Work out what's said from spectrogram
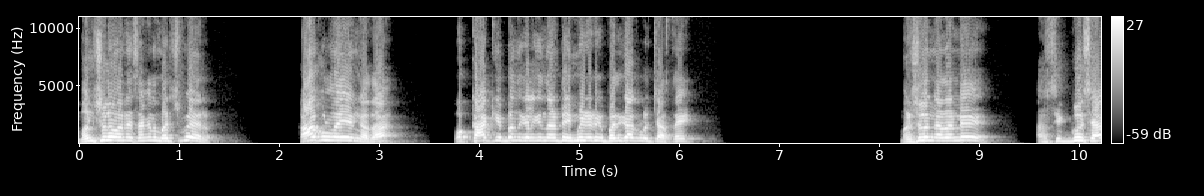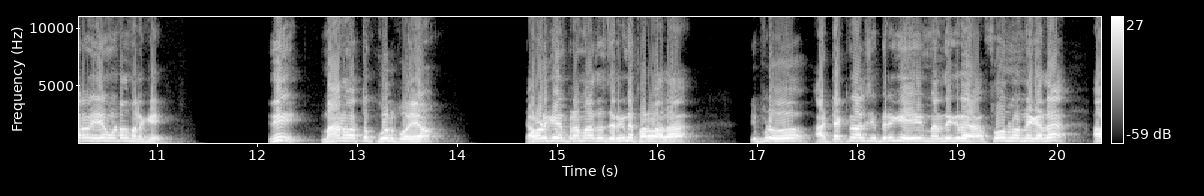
మనుషులు అనే సంగతి మర్చిపోయారు. కాకులు నయం కదా? ఒక కాకి ఇబ్బంది కలిగిందంటే ఇమ్మీడియట్గా పది కాకులు వచ్చేస్తాయి. మనుషులం కదండి? ఆ సిగ్గు శారం ఏం ఉండదు మనకి. ఇది మానవత్వం కోల్పోయాం. ఎవరికేం ప్రమాదం జరిగినా పర్వాలా. ఇప్పుడు ఆ టెక్నాలజీ పెరిగి మన దగ్గర ఫోన్లు ఉన్నాయి కదా ఆ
